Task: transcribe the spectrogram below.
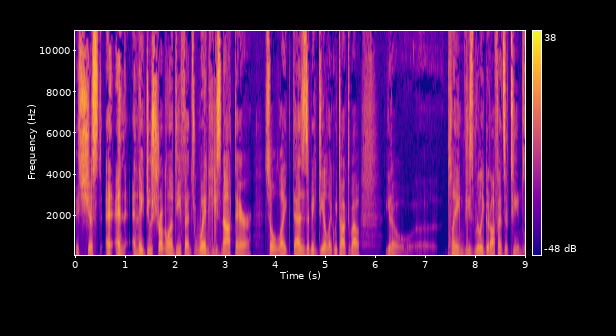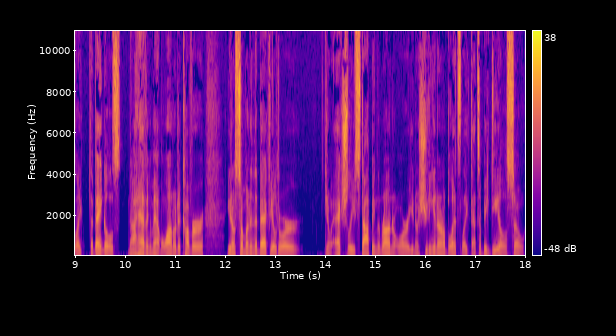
it's just and, and they do struggle on defense when he's not there. So like that is a big deal. Like we talked about, you know. Uh, playing these really good offensive teams like the Bengals, not having Matt Milano to cover, you know, someone in the backfield or you know actually stopping the run or you know shooting it on a blitz, like that's a big deal. So.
